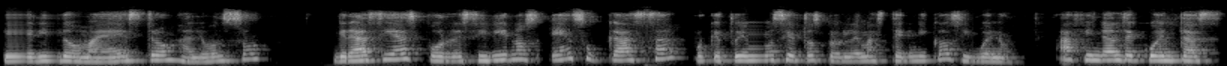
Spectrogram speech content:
Querido maestro Alonso, gracias por recibirnos en su casa porque tuvimos ciertos problemas técnicos y bueno, a final de cuentas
